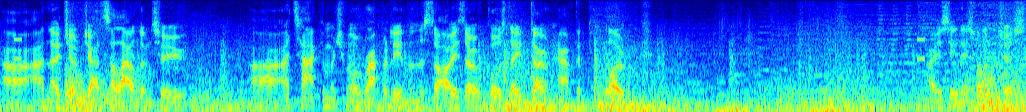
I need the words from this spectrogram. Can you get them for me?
uh, and their jump jets allow them to uh, attack much more rapidly than the scythes, though of course they don't have the cloak. Oh, you see this one just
